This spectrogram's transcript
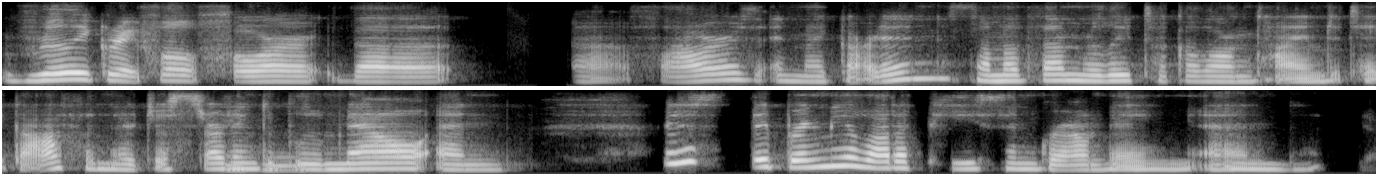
really grateful for the uh, flowers in my garden. Some of them really took a long time to take off, and they're just starting mm-hmm. to bloom now. And they just they bring me a lot of peace and grounding, and yeah,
